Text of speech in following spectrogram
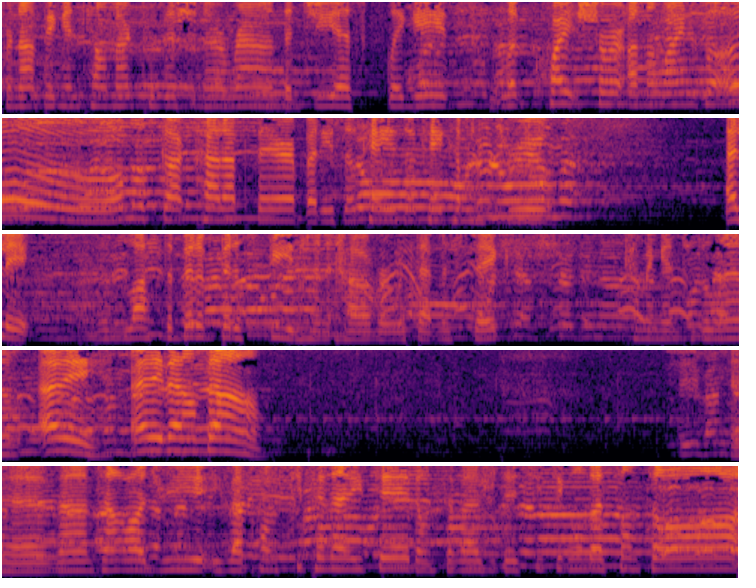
for not being in telemark position around the GS gates. Looked quite short on the line as well. Oh, almost got caught up there, but he's okay. He's okay coming through. Allez, lost a bit of bit of speed, however, with that mistake coming into the loom. Allez, allez, Valentin. Euh, Valentin Roduit, il va prendre 6 pénalités, donc ça va ajouter 6 secondes à son temps.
